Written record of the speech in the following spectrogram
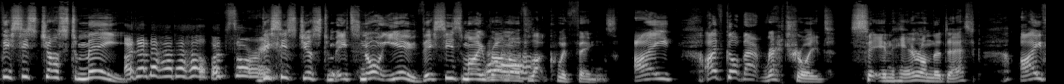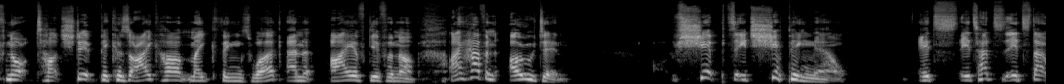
This is just me. I don't know how to help. I'm sorry. This is just it's not you. This is my run of Ah. luck with things. I I've got that Retroid sitting here on the desk. I've not touched it because I can't make things work and I have given up. I have an Odin shipped it's shipping now. It's it's had it's that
